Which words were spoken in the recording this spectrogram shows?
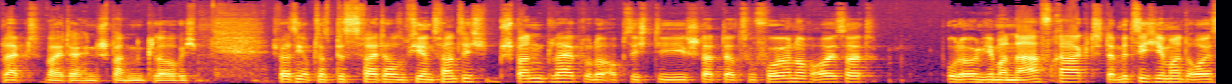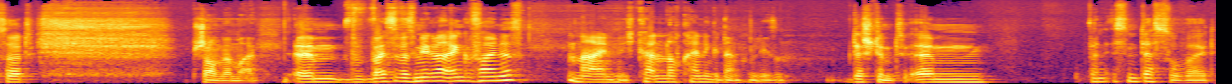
bleibt weiterhin spannend, glaube ich. Ich weiß nicht, ob das bis 2024 spannend bleibt oder ob sich die Stadt dazu vorher noch äußert oder irgendjemand nachfragt, damit sich jemand äußert. Schauen wir mal. Ähm, weißt du, was mir gerade eingefallen ist? Nein, ich kann noch keine Gedanken lesen. Das stimmt. Ähm, wann ist denn das soweit?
